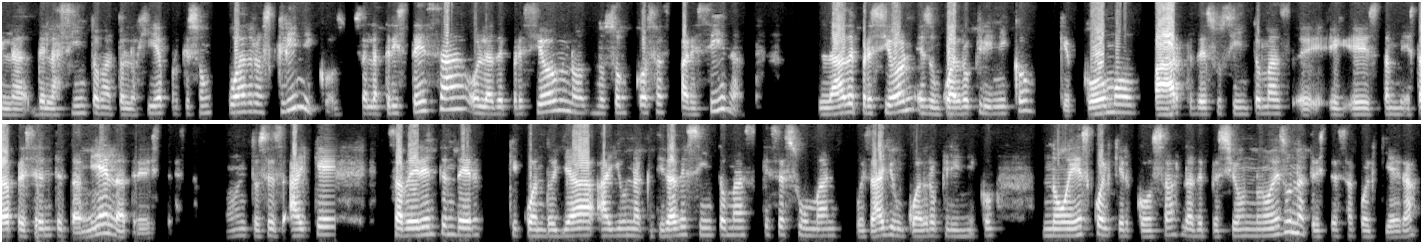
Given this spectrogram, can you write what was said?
de la, sintomatología porque son cuadros clínicos. O sea, la tristeza o la depresión no, son cosas parecidas. La depresión es un cuadro clínico que como parte de sus síntomas eh, eh, está presente también la tristeza. Entonces hay que saber entender que cuando ya hay una cantidad de síntomas que se suman, pues hay un cuadro clínico no es cualquier cosa, la depresión no es una tristeza cualquiera,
